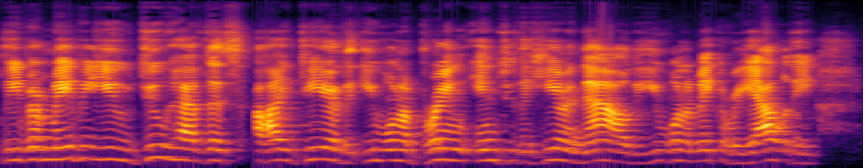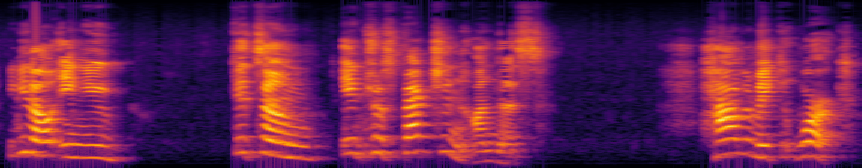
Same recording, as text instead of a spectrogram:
Libra, maybe you do have this idea that you want to bring into the here and now, that you want to make a reality, you know, and you did some introspection on this. How to make it work.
